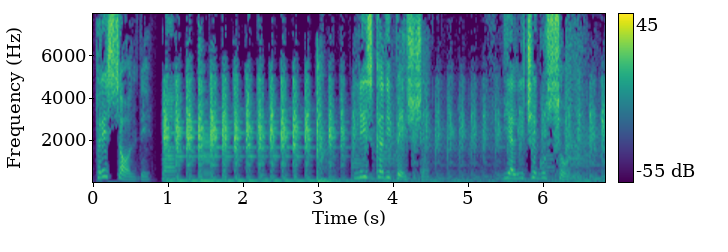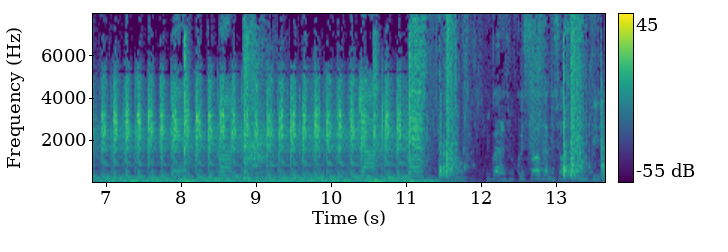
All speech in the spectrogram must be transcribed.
Tre soldi. L'isca di pesce di Alice Gussoni. Guarda, su questa cosa mi sono pentita.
